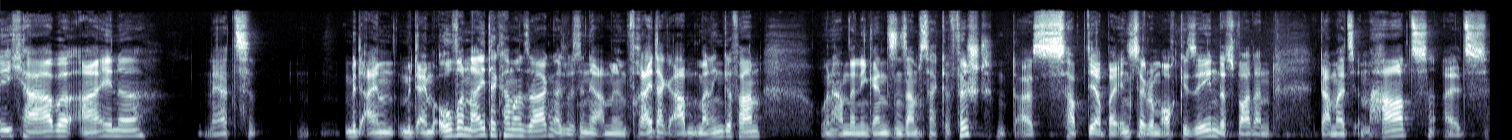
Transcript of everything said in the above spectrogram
Ich habe eine, naja, mit einem, mit einem Overnighter kann man sagen. Also wir sind ja am Freitagabend mal hingefahren und haben dann den ganzen Samstag gefischt. Das habt ihr bei Instagram auch gesehen. Das war dann damals im Harz, als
